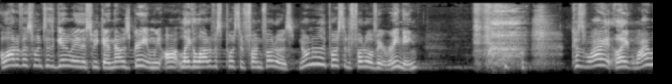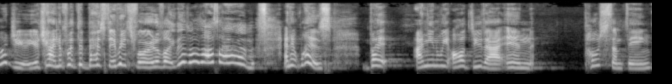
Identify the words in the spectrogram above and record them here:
a lot of us went to the getaway this weekend. That was great. And we all, like a lot of us posted fun photos. No one really posted a photo of it raining. Because why, like, why would you? You're trying to put the best image forward of like, this was awesome. And it was. But I mean, we all do that and post something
